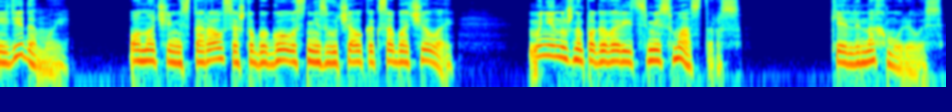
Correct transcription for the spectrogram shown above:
Иди домой». Он очень старался, чтобы голос не звучал, как собачий лай. «Мне нужно поговорить с мисс Мастерс». Келли нахмурилась,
